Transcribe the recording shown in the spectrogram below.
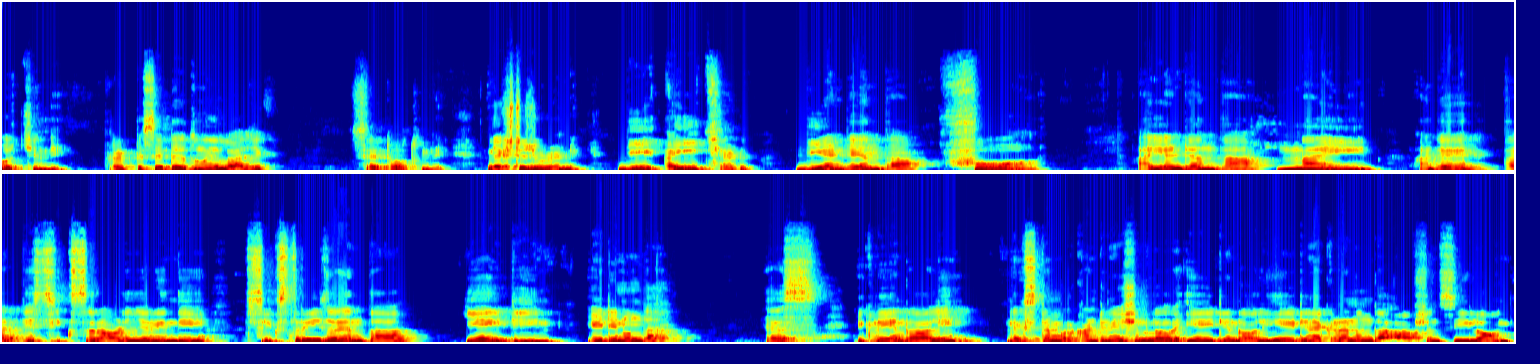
వచ్చింది. కరెక్ట్ సెట్ అవుతుంది లాజిక్ సెట్ అవుతుంది. నెక్స్ట్ చూడండి. డిఐ ఇచ్చాడు. డి అంటే ఎంత? ఫోర్ ఐ అంటే ఎంత? నైన్ అంటే థర్టీ సిక్స్ రావడం జరిగింది. సిక్స్ త్రీ జర్ ఎంత? ఎయిటీన్. ఎయిటీన్ ఉందా? ఎస్ ఇక్కడ ఏం రావాలి? నెక్స్ట్ నెంబర్ కంటిన్యూషన్లో ఎయిటీన్ రావాలి. ఎయిటీన్ ఎక్కడైనా ఉందా? ఆప్షన్ సిలో ఉంది.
